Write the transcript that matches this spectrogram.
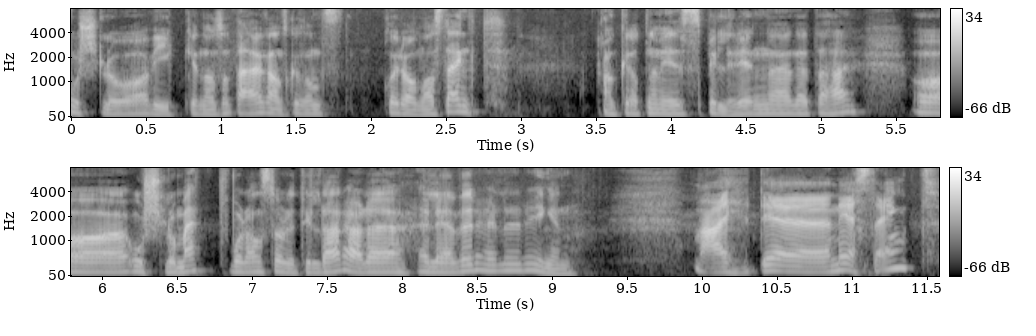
Oslo og Viken og sånt er jo ganske sånn koronastengt. Akkurat når vi spiller inn uh, dette her. Og Oslo Met, hvordan står det til der? Er det elever eller ingen? Nei, det er nedstengt.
